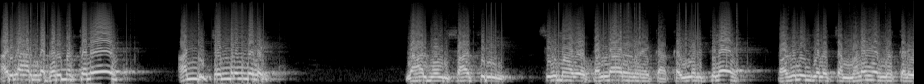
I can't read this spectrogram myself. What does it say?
அறிவார்ந்த பெருமக்களே அன்று சொந்தங்களே லால்பூர் சாஸ்திரி சினிமாவோ பண்டாரநாயக்கா கையெழுத்திலே பதினைஞ்சு லட்சம் மலையர் மக்களை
